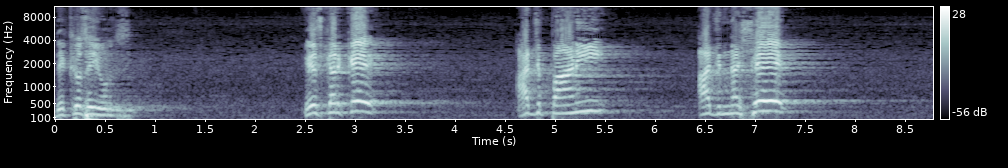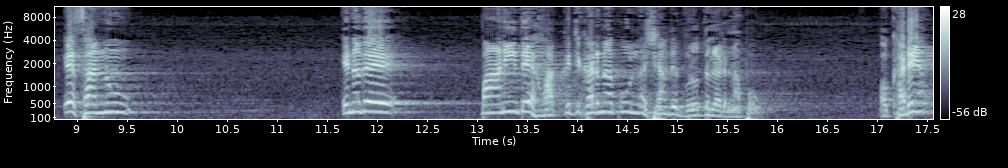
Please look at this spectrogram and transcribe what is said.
ਦੇਖਿਓ ਸਹੀ ਹੁਣ ਤੁਸੀਂ। ਇਸ ਕਰਕੇ ਅੱਜ ਪਾਣੀ, ਅੱਜ ਨਸ਼ੇ, ਇਹ ਸਾਨੂੰ ਇਹਨਾਂ ਦੇ ਪਾਣੀ ਦੇ ਹੱਕ 'ਚ ਖੜਨਾ ਪਊ, ਨਸ਼ਿਆਂ ਦੇ ਵਿਰੁੱਧ ਲੜਨਾ ਪਊ। ਔਰ ਖੜੇ ਆ।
